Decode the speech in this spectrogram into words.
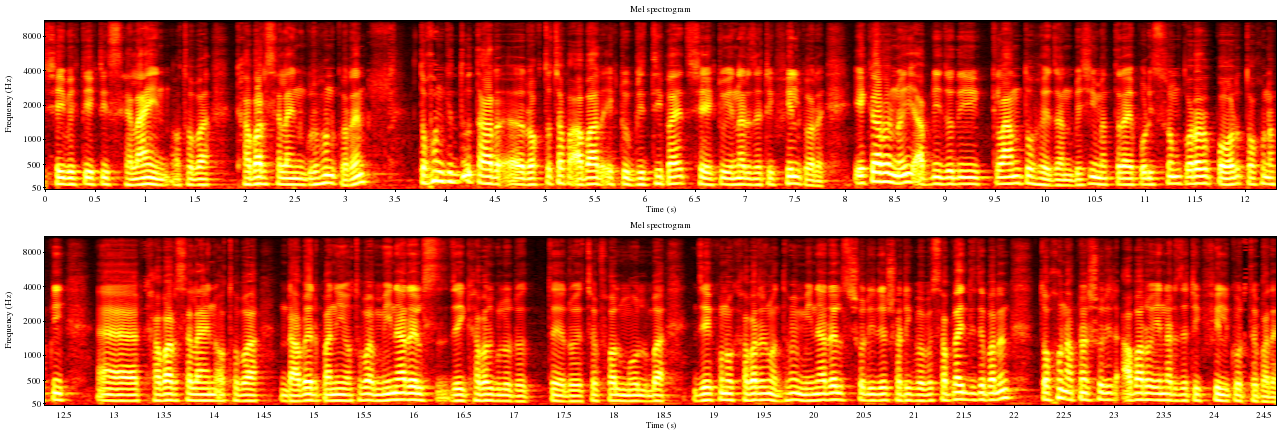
সেই ব্যক্তি একটি স্যালাইন অথবা খাবার স্যালাইন গ্রহণ করেন তখন কিন্তু তার রক্তচাপ আবার একটু বৃদ্ধি পায়, সে একটু এনার্জেটিক ফিল করে। এ কারণেই আপনি যদি ক্লান্ত হয়ে যান, বেশি মাত্রায় পরিশ্রম করার পর তখন আপনি খাবার স্যালাইন অথবা ডাবের পানি অথবা মিনারেলস যেই খাবারগুলোতে রয়েছে ফলমূল বা যে কোনো খাবারের মাধ্যমে মিনারেলস শরীরে সঠিকভাবে সাপ্লাই দিতে পারেন, তখন আপনার শরীর আবারও এনার্জেটিক ফিল করতে পারে।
